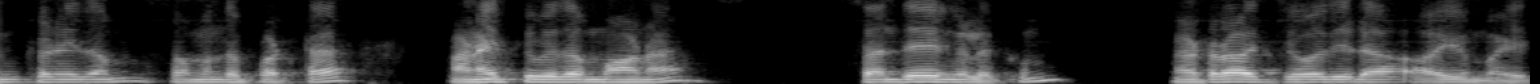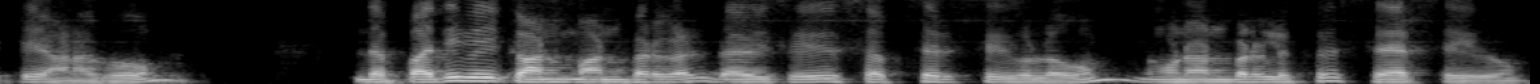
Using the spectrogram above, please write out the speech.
எண்கணிதம் சம்பந்தப்பட்ட அனைத்து விதமான சந்தேகங்களுக்கும் நடராஜ் ஜோதிட ஆய்வு மையத்தை அணுகவும். இந்த பதிவை காணும் அன்பர்கள் தயவுசெய்து சப்ஸ்கிரைப் செய்து கொள்ளவும். உங்கள் நண்பர்களுக்கு ஷேர் செய்வோம்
